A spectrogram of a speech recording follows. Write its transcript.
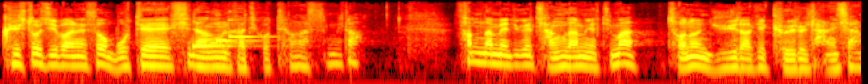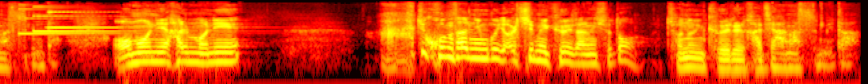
그리스도 집안에서 모태 신앙을 가지고 태어났습니다. 삼남매 중에 장남이었지만 저는 유일하게 교회를 다니지 않았습니다. 어머니, 할머니 아주 권사님고 열심히 교회 다니셔도 저는 교회를 가지 않았습니다.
